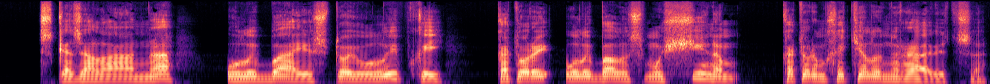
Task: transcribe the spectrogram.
— сказала она, улыбаясь той улыбкой, которой улыбалась мужчинам, которым хотела нравиться.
